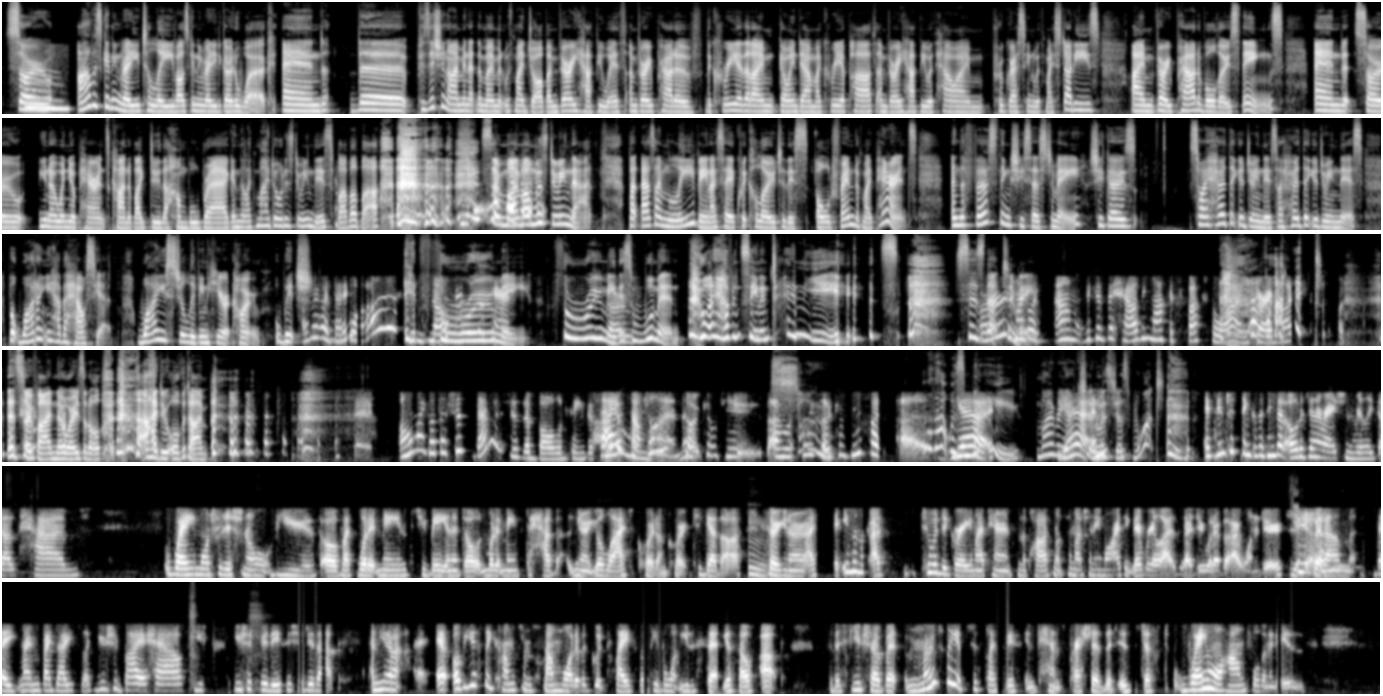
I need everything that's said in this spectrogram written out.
So mm. I was getting ready to leave. I was getting ready to go to work. And the position I'm in at the moment with my job, I'm very happy with. I'm very proud of the career that I'm going down, my career path. I'm very happy with how I'm progressing with my studies. I'm very proud of all those things. And so, you know, when your parents kind of like do the humble brag and they're like, my daughter's doing this, blah, blah, blah. so my mum was doing that. But as I'm leaving, I say a quick hello to this old friend of my parents. And the first thing she says to me, she goes, so I heard that you're doing this, I heard that you're doing this, but why don't you have a house yet? Why are you still living here at home? Which Oh my god, that is What? it No, threw me. Threw me. This woman who I haven't seen in 10 years says that Oh to my me. God. Um, because the housing market's fucked for one. Sorry, life. That's so fine. No worries at all. I do all the time. Oh my god, that's just that is just a bold thing to say I to am someone. literally so confused. I'm literally so, So- confused by that. Well, that was Yeah, me. My reaction and was just, what? It's interesting because I think that older generation really does have way more traditional views of like what it means to be an adult and what it means to have you know your life quote unquote together. Mm. So you know, I even like I to a degree, my parents in the past, not so much anymore. I think they've realized that I do whatever I want to do. yeah. But um, they my my dad used to like, you should buy a house, you you should do this, you should do that. And you know, it obviously comes from somewhat of a good place where people want you to set yourself up for the future, but mostly it's just like this intense pressure that is just way more harmful than it is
